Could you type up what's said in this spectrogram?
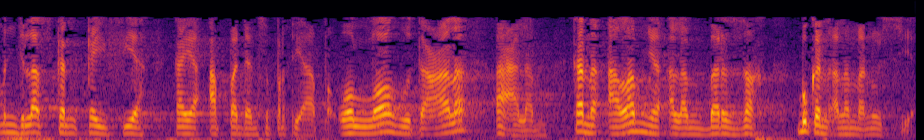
menjelaskan kaifiah kayak apa dan seperti apa. Wallahu taala a'lam. Karena alamnya alam barzakh, bukan alam manusia.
